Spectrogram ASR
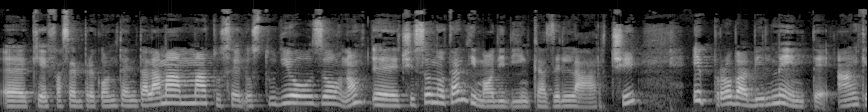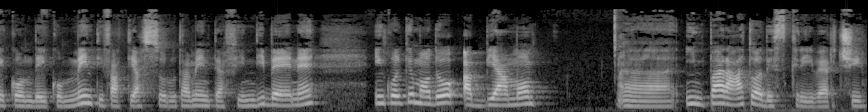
eh, che fa sempre contenta la mamma, tu sei lo studioso, no? eh, ci sono tanti modi di incasellarci e probabilmente anche con dei commenti fatti assolutamente a fin di bene, in qualche modo abbiamo eh, imparato a descriverci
